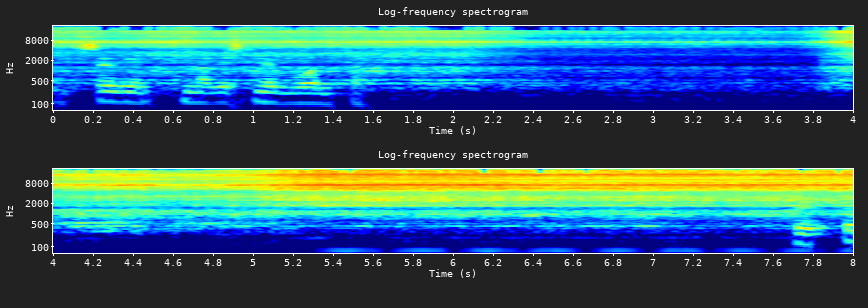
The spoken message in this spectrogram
а це він на 8 вольтах. Чітко,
